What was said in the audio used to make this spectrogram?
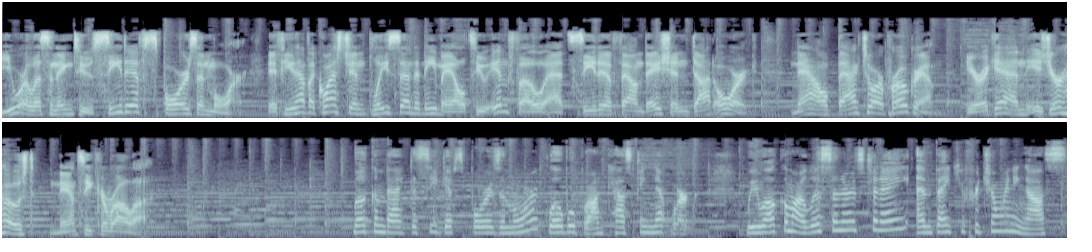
You are listening to C. diff, spores, and more. If you have a question, please send an email to info at cdifffoundation.org. Now, back to our program. Here again is your host, Nancy Caralla. Welcome back to C. diff, spores, and more, Global Broadcasting Network. We welcome our listeners today and thank you for joining us.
